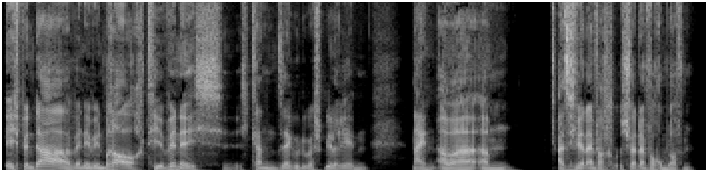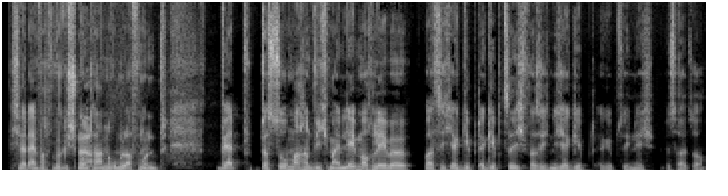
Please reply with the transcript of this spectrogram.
ich bin da, wenn ihr wen braucht. Hier bin ich. Ich kann sehr gut über Spiele reden. Nein, aber ähm, also ich werde einfach, ich werde einfach rumlaufen. Ich werde einfach wirklich spontan ja. rumlaufen und werde das so machen, wie ich mein Leben auch lebe. Was sich ergibt, ergibt sich. Was sich nicht ergibt, ergibt sich nicht. Ist halt so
